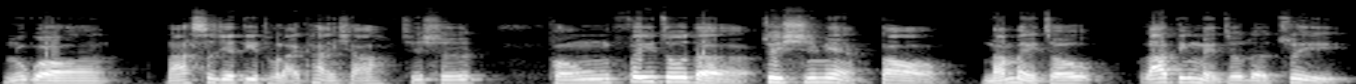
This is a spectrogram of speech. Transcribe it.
如果拿世界地图来看一下啊，其实。从非洲的最西面到南美洲、拉丁美洲的最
